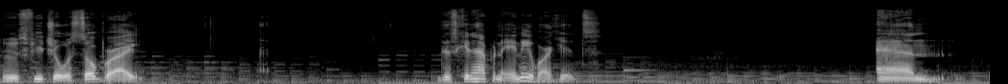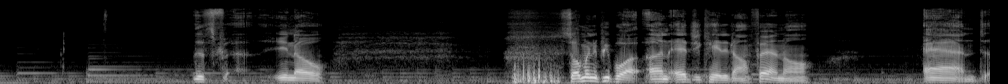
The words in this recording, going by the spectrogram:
whose future was so bright, this can happen to any of our kids. And this, you know, so many people are uneducated on fentanyl, and,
